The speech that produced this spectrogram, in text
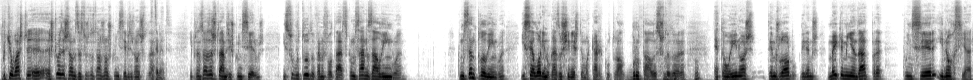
Porque eu acho que uh, as coisas só nos assustam se nós não os conhecemos e não os estudamos. Exatamente. E portanto, se nós as estudarmos e os conhecermos, e sobretudo, vamos voltar, se começarmos à língua, começando pela língua, isso é e no caso do chinês tem uma carga cultural brutal, assustadora, uhum. Uhum. então aí nós temos logo, digamos, meio caminho andado para conhecer e não recear.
